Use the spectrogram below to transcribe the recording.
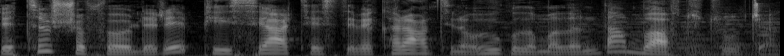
ve tır şoförleri PCR testi ve karantina uygulamalarından muaf tutulacak.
